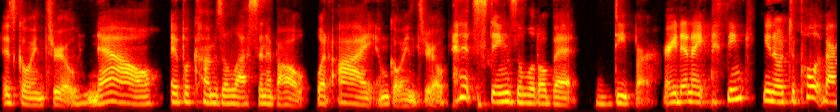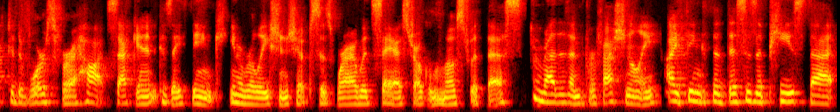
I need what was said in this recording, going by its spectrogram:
is going through. Now it becomes a lesson about what I am going through. And it stings a little bit deeper, right? And I, I think, you know, to pull it back to divorce for a hot second, because I think, you know, relationships is where I would say I struggle most with this rather than professionally. I think that this is a piece that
